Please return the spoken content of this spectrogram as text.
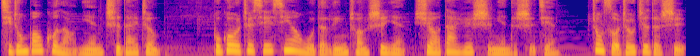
其中包括老年痴呆症。不过，这些新药物的临床试验需要大约十年的时间。众所周知的是，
